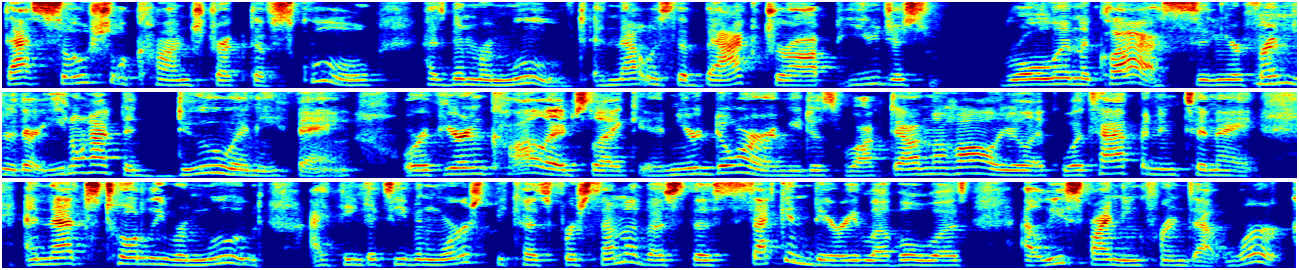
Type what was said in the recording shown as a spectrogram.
that social construct of school has been removed. And that was the backdrop you just roll into class and your friends are there. You don't have to do anything. Or if you're in college, like in your dorm, you just walk down the hall, you're like, what's happening tonight? And that's totally removed. I think it's even worse because for some of us, the secondary level was at least finding friends at work.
